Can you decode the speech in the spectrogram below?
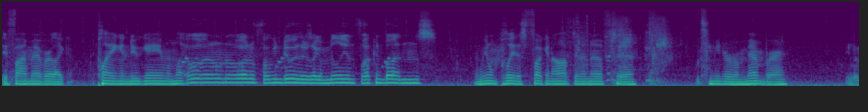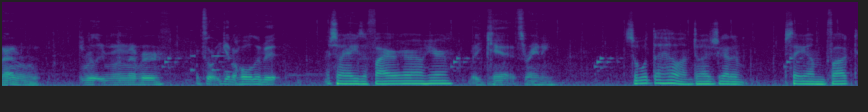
If I'm ever like playing a new game, I'm like, oh, I don't know how to fucking do it. There's like a million fucking buttons, and we don't play this fucking often enough to for me to remember. Even I don't really remember until I get a hold of it. So I gotta use a fire arrow here. But you can't. It's raining. So what the hell? Do I just gotta say I'm fucked?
